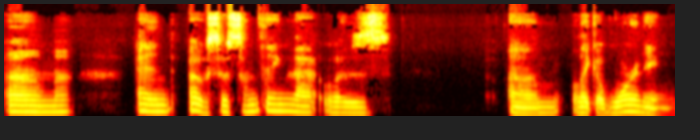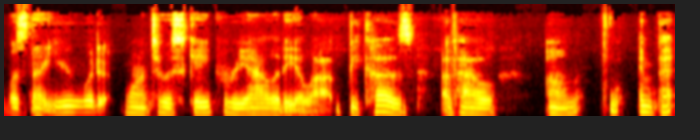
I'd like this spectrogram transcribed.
Um, and oh, so something that was um like a warning was that you would want to escape reality a lot because of how um empath-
